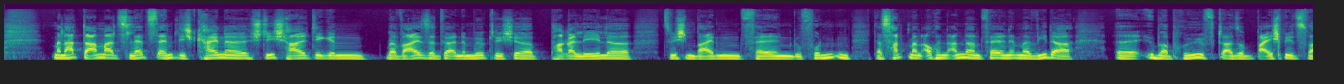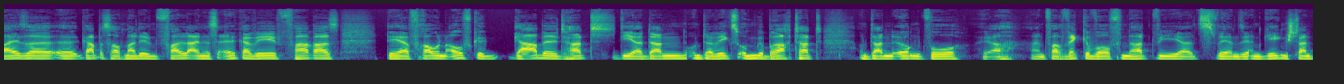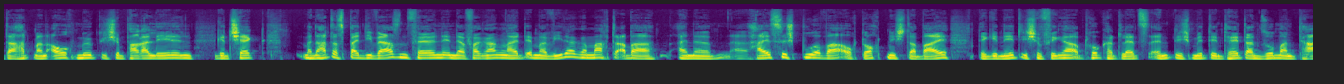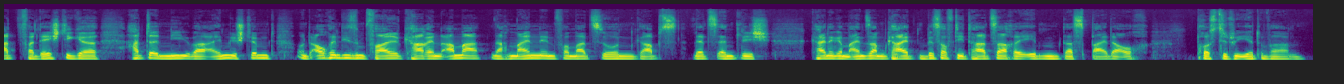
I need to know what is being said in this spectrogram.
Man hat damals letztendlich keine stichhaltigen Beweise für eine mögliche Parallele zwischen beiden Fällen gefunden. Das hat man auch in anderen Fällen immer wieder äh, überprüft. Also beispielsweise äh, gab es auch mal den Fall eines Lkw-Fahrers, der Frauen aufgegabelt hat, die er dann unterwegs umgebracht hat und dann irgendwo ja, einfach weggeworfen hat, wie als wären sie ein Gegenstand. Da hat man auch mögliche Parallelen gecheckt. Man hat das bei diversen Fällen in der Vergangenheit immer wieder gemacht, aber eine heiße Spur war auch dort nicht dabei. Der genetische Fingerabdruck hat letztendlich mit den Tätern, so man Tatverdächtige hatte, nie übereingestimmt. Und auch in diesem Fall Karin Ammer, nach meinen Informationen, gab es letztendlich keine Gemeinsamkeiten, bis auf die Tatsache eben, dass beide auch Prostituierte waren.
